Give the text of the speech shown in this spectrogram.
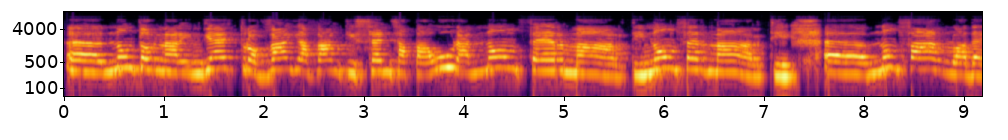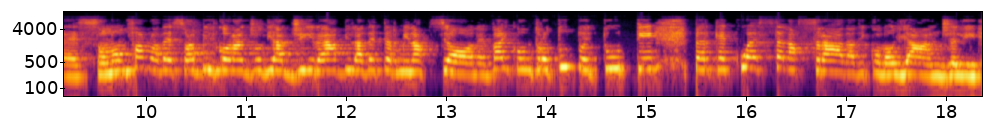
eh, non tornare indietro vai avanti senza paura non fermarti non fermarti. Eh, non farlo adesso non farlo adesso. Abbi il coraggio di agire abbi la determinazione vai contro tutto e tutti perché questa è la strada dicono gli angeli.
